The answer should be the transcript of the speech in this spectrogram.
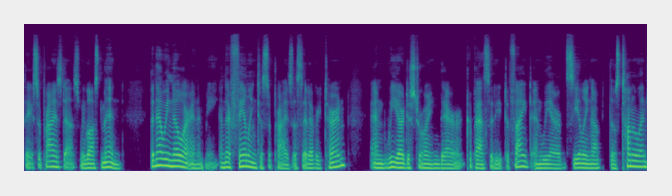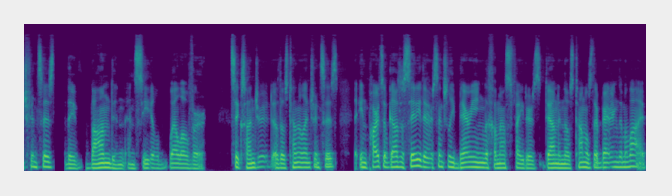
They surprised us. We lost men. But now we know our enemy, and they're failing to surprise us at every turn. And we are destroying their capacity to fight, and we are sealing up those tunnel entrances. They've bombed and, and sealed well over 600 of those tunnel entrances. In parts of Gaza City, they're essentially burying the Hamas fighters down in those tunnels. They're burying them alive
